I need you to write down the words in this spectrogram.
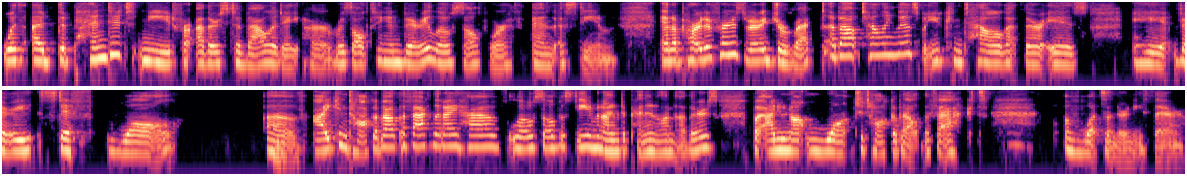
with a dependent need for others to validate her, resulting in very low self worth and esteem. And a part of her is very direct about telling this, but you can tell that there is a very stiff wall hmm. of I can talk about the fact that I have low self esteem and I'm dependent on others, but I do not want to talk about the fact of what's underneath there.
